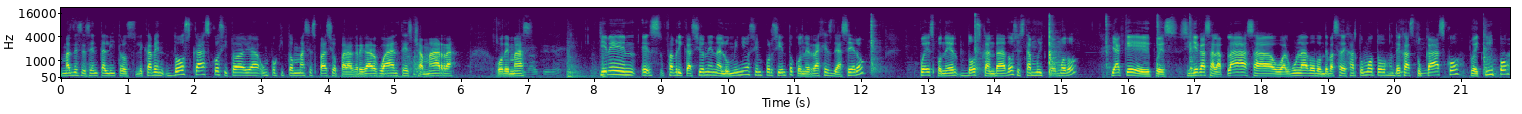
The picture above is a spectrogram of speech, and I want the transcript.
más de 60 litros. Le caben dos cascos y todavía un poquito más espacio para agregar guantes, chamarra o demás. Tienen fabricación en aluminio 100% con herrajes de acero. Puedes poner dos candados, está muy cómodo ya que pues si llegas a la plaza o algún lado donde vas a dejar tu moto, dejas tu casco, tu equipo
